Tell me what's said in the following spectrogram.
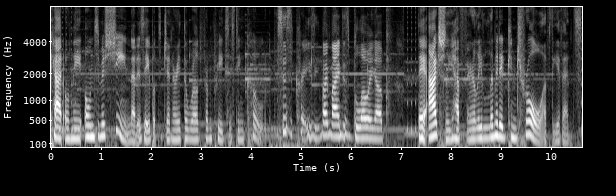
Kat only owns a machine that is able to generate the world from pre existing code. This is crazy. My mind is blowing up. They actually have fairly limited control of the events.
